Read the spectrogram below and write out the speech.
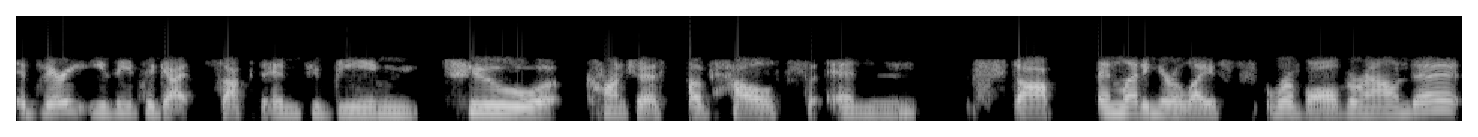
it's very easy to get sucked into being too conscious of health and stop and letting your life revolve around it.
